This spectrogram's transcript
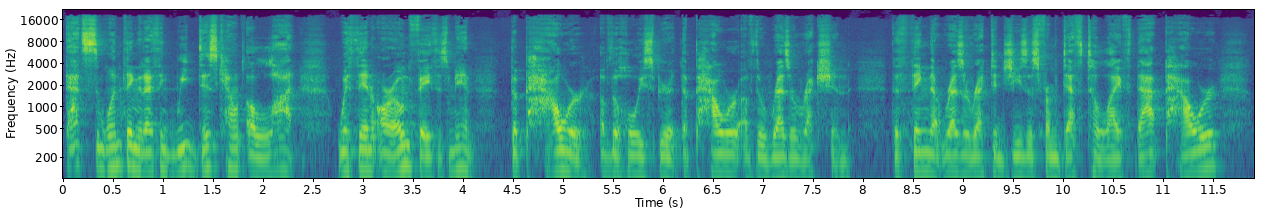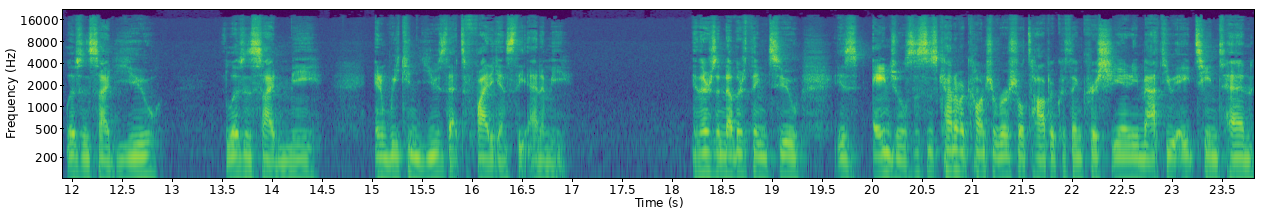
That's the one thing that I think we discount a lot within our own faith is man, the power of the Holy Spirit, the power of the resurrection, the thing that resurrected Jesus from death to life, that power lives inside you it lives inside me. And we can use that to fight against the enemy. And there's another thing too, is angels. This is kind of a controversial topic within Christianity. Matthew 18 10,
